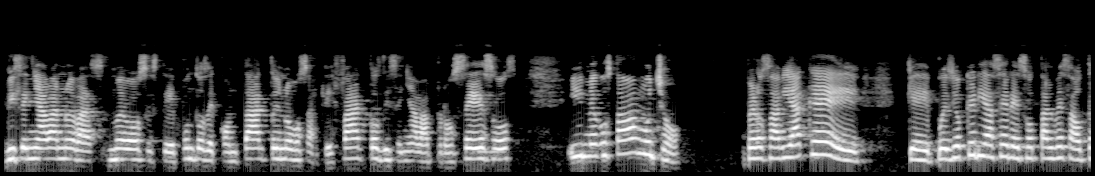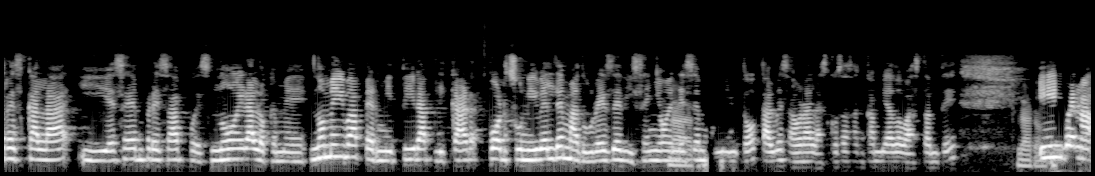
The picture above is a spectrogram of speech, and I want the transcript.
diseñaba nuevas, nuevos este, puntos de contacto y nuevos artefactos, diseñaba procesos. Y me gustaba mucho. Pero sabía que que pues yo quería hacer eso tal vez a otra escala y esa empresa pues no era lo que me, no me iba a permitir aplicar por su nivel de madurez de diseño en ese momento, tal vez ahora las cosas han cambiado bastante. Y bueno,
